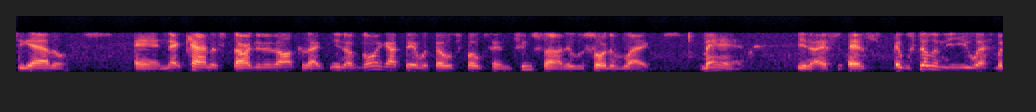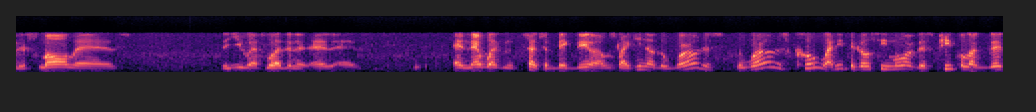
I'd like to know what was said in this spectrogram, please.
Seattle, and that kind of started it all. Because I, you know, going out there with those folks in Tucson, it was sort of like, man, you know, as, as it was still in the U.S., but as small as the U.S. wasn't as, as and that wasn't such a big deal. I was like, you know, the world is the world is cool. I need to go see more of this. People are good.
